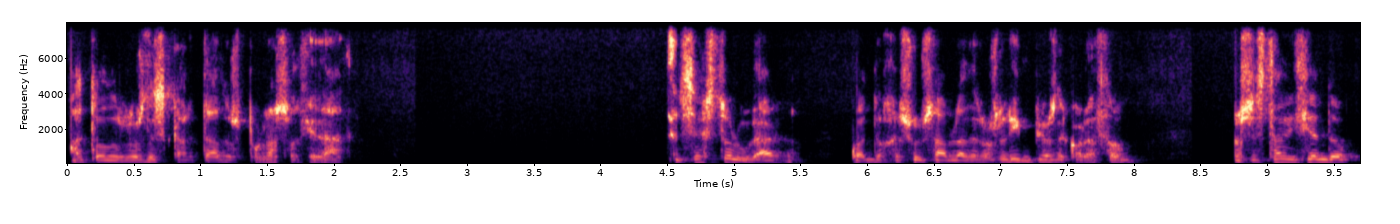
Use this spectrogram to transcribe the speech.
a todos los descartados por la sociedad. En sexto lugar, cuando Jesús habla de los limpios de corazón, nos está diciendo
